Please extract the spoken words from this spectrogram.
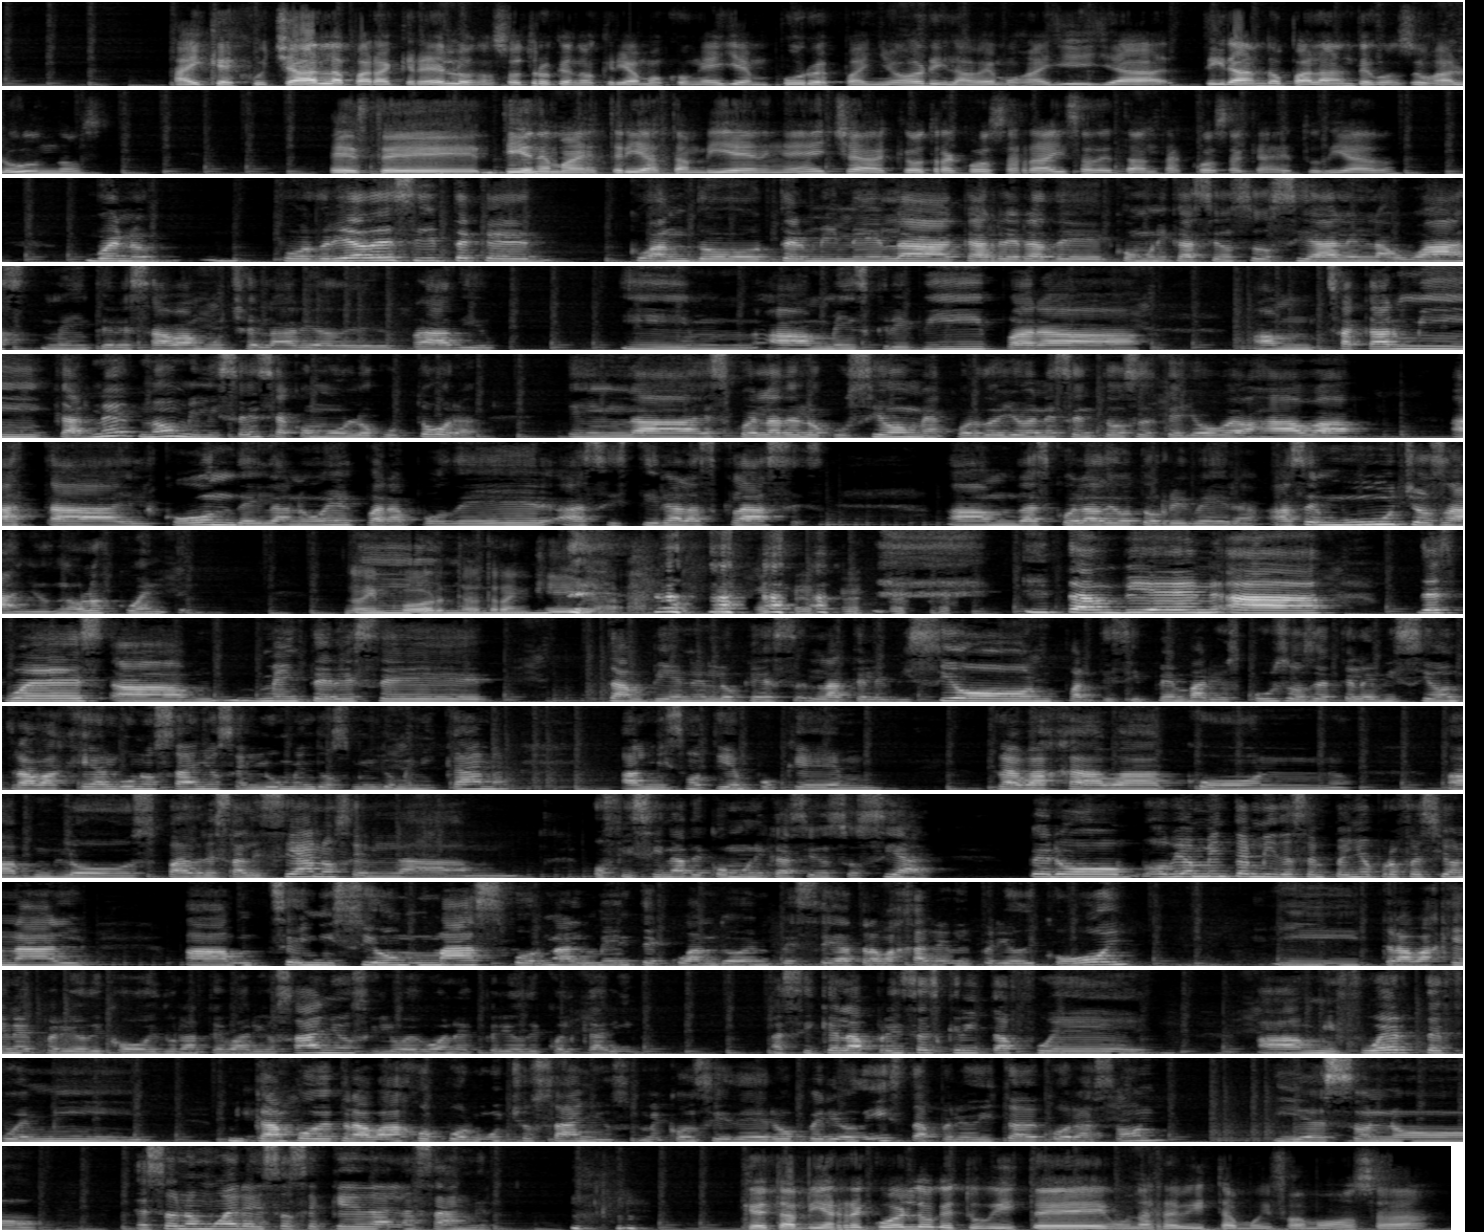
Hay que escucharla para creerlo. Nosotros que nos criamos con ella en puro español y la vemos allí ya tirando para adelante con sus alumnos. Este, tiene maestrías también hechas. ¿Qué otra cosa, Raiza, de tantas cosas que has estudiado? Bueno, podría decirte que cuando terminé la carrera de comunicación social en la UAS, me interesaba mucho el área de radio y ah, me inscribí para sacar mi carnet, ¿no? mi licencia como locutora en la escuela de locución. Me acuerdo yo en ese entonces que yo bajaba hasta el Conde y la Noel para poder asistir a las clases. la escuela de Otto Rivera, hace muchos años, no los cuenten. No importa, tranquila. y también ah, después ah, me interesé también en lo que es la televisión, participé en varios cursos de televisión, trabajé algunos años en Lumen 2000 Dominicana, al mismo tiempo que mm, trabajaba con los padres salesianos en la mm, oficina de comunicación social. Pero obviamente mi desempeño profesional se inició más formalmente cuando empecé a trabajar en el periódico Hoy y trabajé en el periódico Hoy durante varios años y luego en el periódico El Caribe. Así que la prensa escrita fue mi fuerte, fue mi, mi campo de trabajo por muchos años. Me considero periodista, periodista de corazón y eso no, eso no muere, eso se queda en la sangre. Que también recuerdo que estuviste en una revista muy famosa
